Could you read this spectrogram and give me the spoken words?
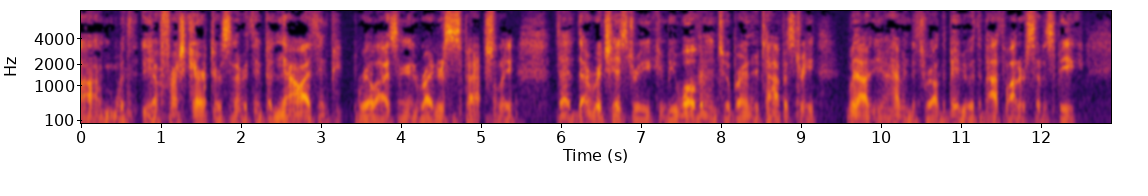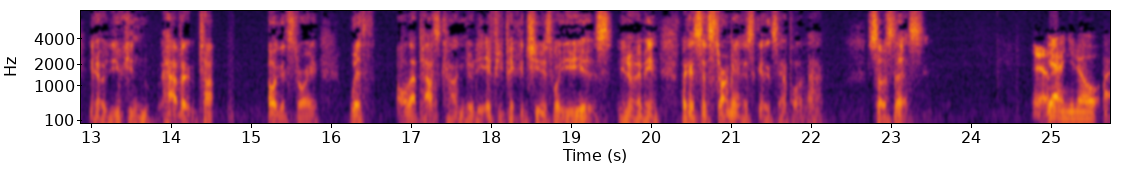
um, with you know fresh characters and everything. But now I think people realizing, and writers especially, that that rich history can be woven into a brand new tapestry without you know having to throw out the baby with the bathwater, so to speak. You know, you can have a tell a good story with all that past continuity if you pick and choose what you use. You know what I mean? Like I said, Starman is a good example of that. So is this. Yeah. Yeah, and you know, I,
